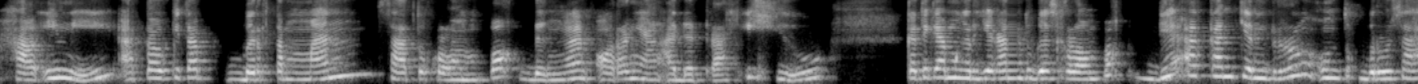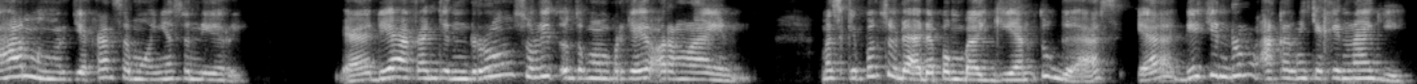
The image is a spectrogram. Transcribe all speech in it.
hal ini atau kita berteman satu kelompok dengan orang yang ada trust issue ketika mengerjakan tugas kelompok dia akan cenderung untuk berusaha mengerjakan semuanya sendiri ya dia akan cenderung sulit untuk mempercayai orang lain. Meskipun sudah ada pembagian tugas, ya dia cenderung akan ngecekin lagi,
